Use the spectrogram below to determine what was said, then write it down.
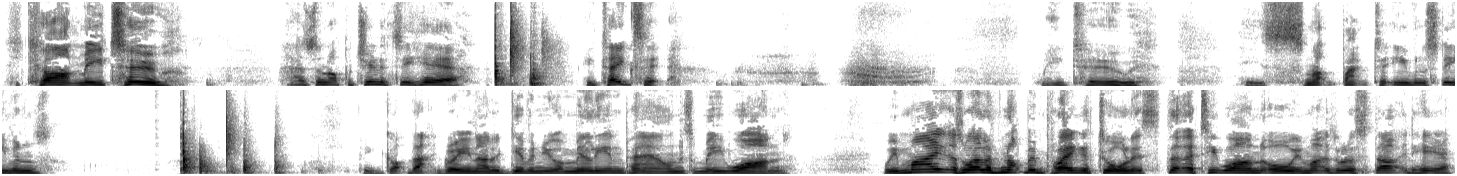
he can't. Me too. Has an opportunity here. He takes it. Me too. He's snuck back to even Stevens. If he got that green, I'd have given you a million pounds. Me one. We might as well have not been playing at all. It's 31, or we might as well have started here.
